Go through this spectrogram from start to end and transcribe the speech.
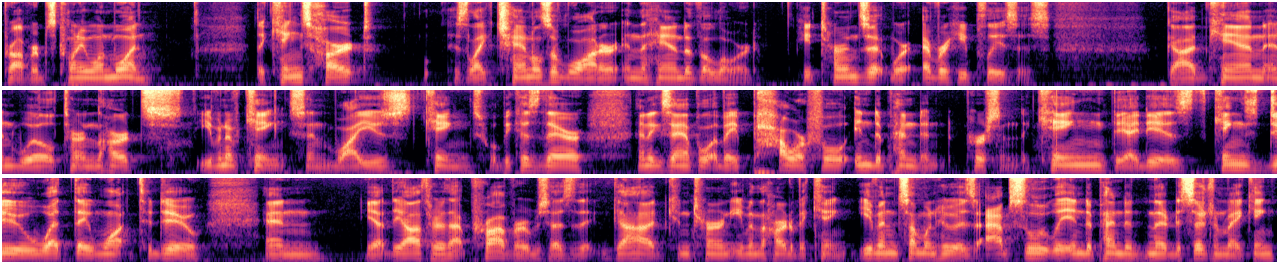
Proverbs 21:1. The king's heart is like channels of water in the hand of the Lord. He turns it wherever he pleases. God can and will turn the hearts even of kings. And why use kings? Well, because they're an example of a powerful, independent person. The king, the idea is kings do what they want to do. And Yet the author of that proverb says that God can turn even the heart of a king, even someone who is absolutely independent in their decision making.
